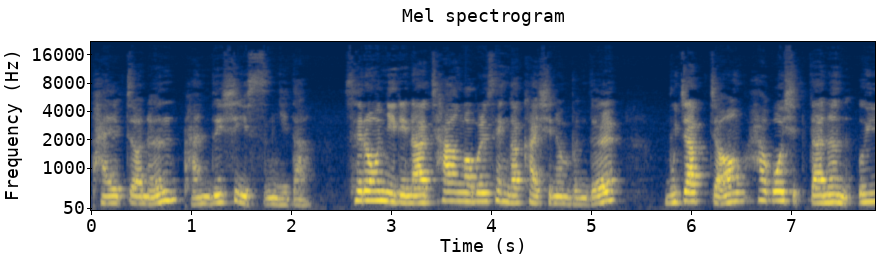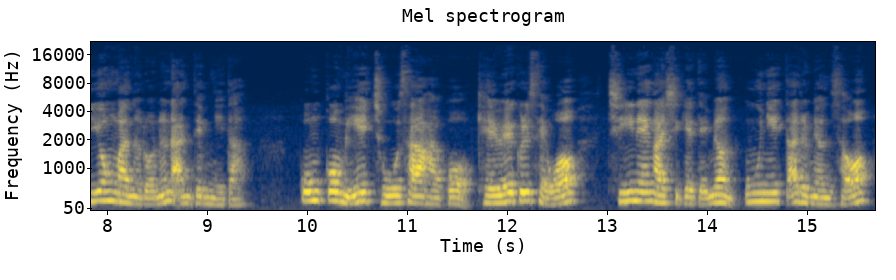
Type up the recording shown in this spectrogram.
발전은 반드시 있습니다. 새로운 일이나 창업을 생각하시는 분들 무작정 하고 싶다는 의욕만으로는 안 됩니다. 꼼꼼히 조사하고 계획을 세워 진행하시게 되면 운이 따르면서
